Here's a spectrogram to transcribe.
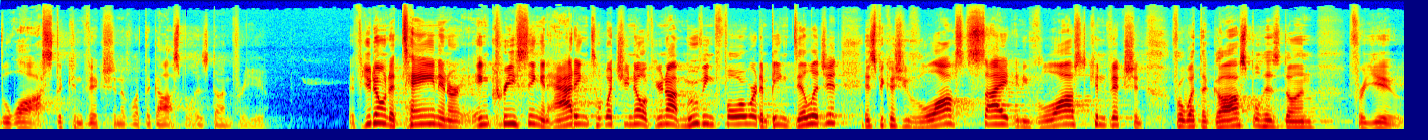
lost the conviction of what the gospel has done for you. If you don't attain and are increasing and adding to what you know, if you're not moving forward and being diligent, it's because you've lost sight and you've lost conviction for what the gospel has done for you.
